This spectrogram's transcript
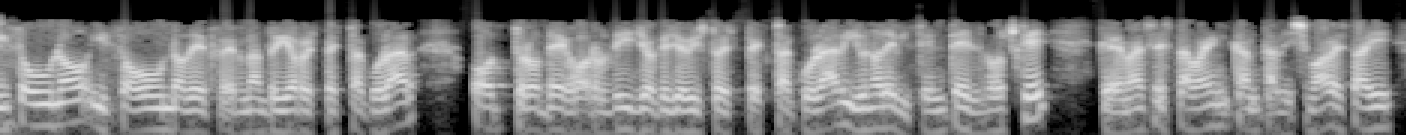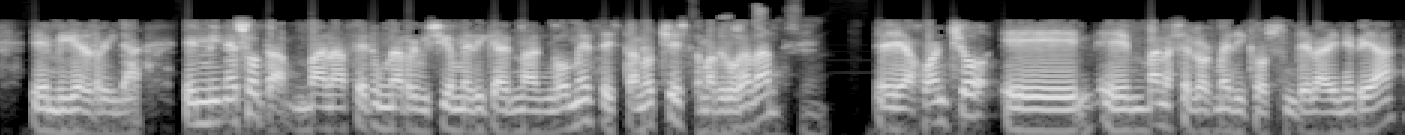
Hizo uno, hizo uno de Fernando Hierro espectacular, otro de Gordillo que yo he visto espectacular y uno de Vicente el Bosque, que además estaba encantadísimo. Ahora está ahí en Miguel Reina. En Minnesota van a hacer una revisión médica de Hernán Gómez esta noche, esta madrugada. Eh, a Juancho eh, eh, van a ser los médicos de la NBA,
